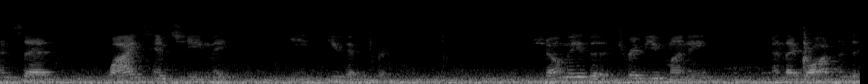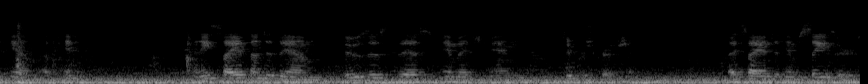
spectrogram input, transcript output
and said, Why tempt ye me, ye, you hypocrites? Show me the tribute money. And they brought unto him a penny. And he saith unto them, Whose is this image and superscription? They say unto him, Caesar's.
